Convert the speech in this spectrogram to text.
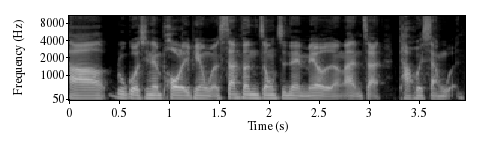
他如果今天 PO 了一篇文，三分钟之内没有人按赞，他会删文。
